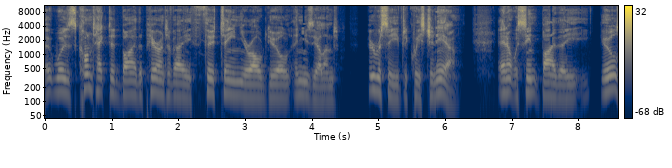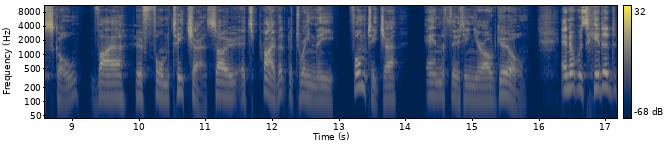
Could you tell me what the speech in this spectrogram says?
it was contacted by the parent of a 13-year-old girl in New Zealand who received a questionnaire, and it was sent by the girls' school via her form teacher. So it's private between the form teacher and the 13-year-old girl, and it was headed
